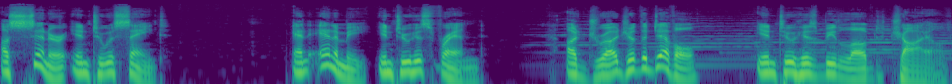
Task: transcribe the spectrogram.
a sinner into a saint, an enemy into his friend, a drudge of the devil into his beloved child.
